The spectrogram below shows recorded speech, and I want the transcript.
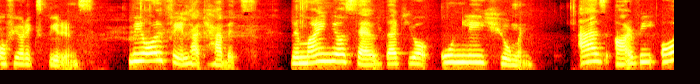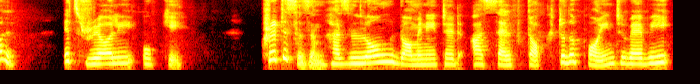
of your experience. We all fail at habits. Remind yourself that you're only human, as are we all. It's really okay. Criticism has long dominated our self-talk to the point where we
